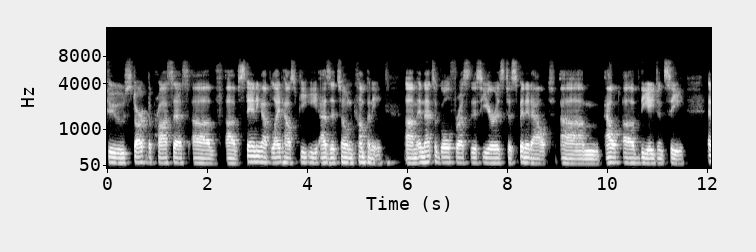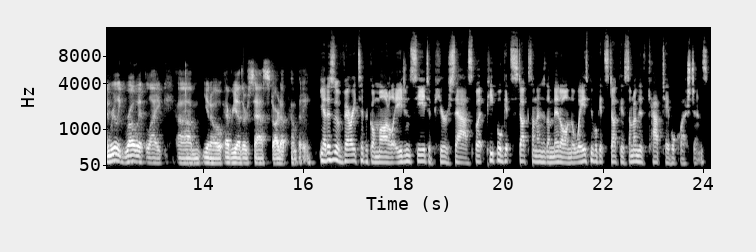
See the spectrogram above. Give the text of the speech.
to start the process of, of standing up Lighthouse PE as its own company. Um, and that's a goal for us this year is to spin it out um, out of the agency and really grow it like um, you know every other SaaS startup company. Yeah, this is a very typical model, agency to pure SaaS. But people get stuck sometimes in the middle, and the ways people get stuck is sometimes it's cap table questions.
